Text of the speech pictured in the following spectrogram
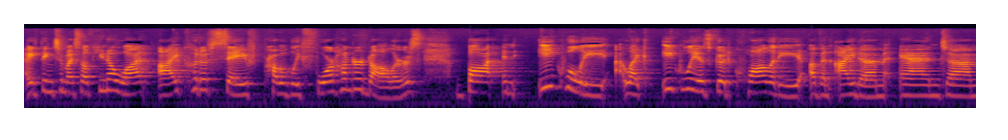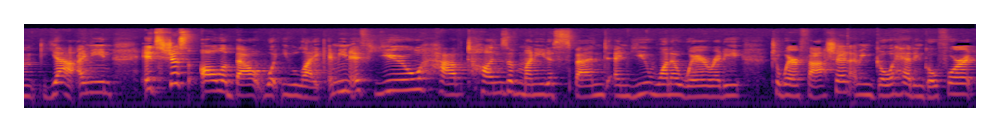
I think to myself, you know what? I could have saved probably $400, bought an equally, like equally as good quality of an item. And um, yeah, I mean, it's just all about what you like. I mean, if you have tons of money to spend and you wanna wear ready to wear fashion, I mean, go ahead and go for it.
